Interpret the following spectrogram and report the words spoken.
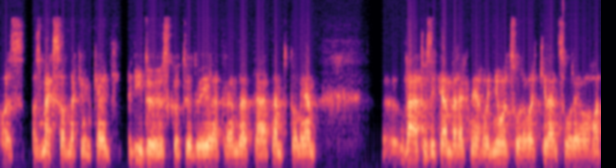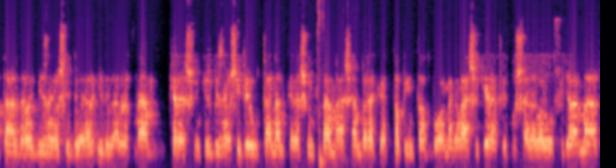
az, az megszab nekünk egy, egy időhöz kötődő életrendet, tehát nem tudom, én változik embereknél, hogy 8 óra vagy 9 óra a határ, de hogy bizonyos idő, el, idő előtt nem keresünk, és bizonyos idő után nem keresünk fel más embereket tapintatból, meg a másik életritmusára való figyelemmel.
